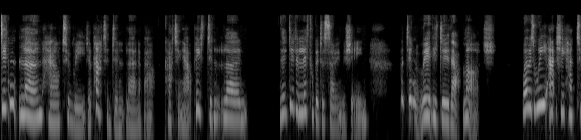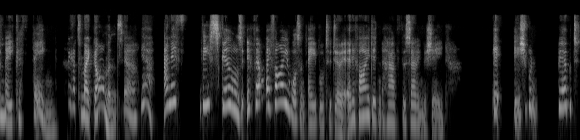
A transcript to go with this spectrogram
didn't learn how to read a pattern didn't learn about cutting out piece didn't learn they did a little bit of sewing machine but didn't really do that much Whereas we actually had to make a thing. We had to make garments, yeah. Yeah. And if these skills, if if I wasn't able to do it and if I didn't have the sewing machine, it it she wouldn't be able to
